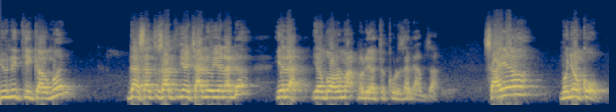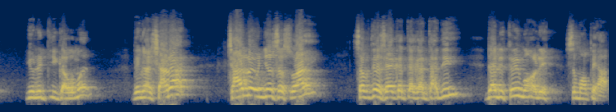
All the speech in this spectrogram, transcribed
unity government dan satu-satunya calon yang ada ialah yang berhormat Mulia Tengku Razali Hamzah. Saya menyokong unity government dengan syarat calonnya sesuai seperti yang saya katakan tadi dan diterima oleh semua pihak.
